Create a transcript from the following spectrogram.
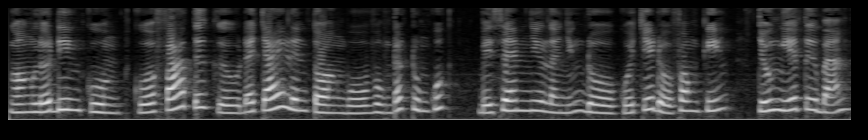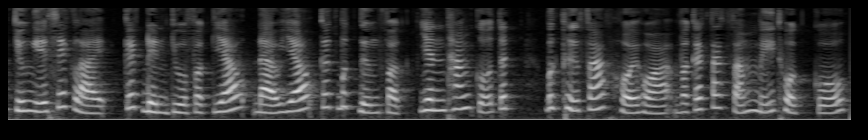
ngọn lửa điên cuồng của phá tứ cựu đã cháy lên toàn bộ vùng đất Trung Quốc, bị xem như là những đồ của chế độ phong kiến. Chủ nghĩa tư bản, chủ nghĩa xét lại, các đền chùa Phật giáo, đạo giáo, các bức tượng Phật, danh thắng cổ tích, bức thư pháp, hội họa và các tác phẩm mỹ thuật cổ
